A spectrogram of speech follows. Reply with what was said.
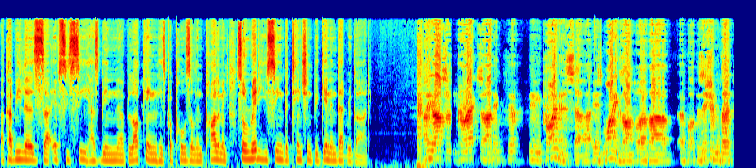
Kabila's FCC has been blocking his proposal in parliament. So already you're seeing the tension begin in that regard. I think you're absolutely correct, and I think that the Prime Minister is one example of, uh, of a position that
